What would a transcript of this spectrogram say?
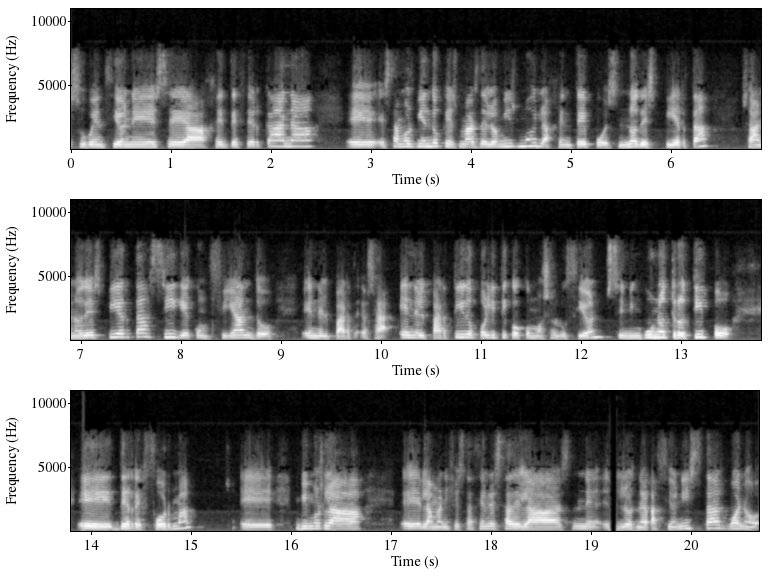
subvenciones a gente cercana. estamos viendo que es más de lo mismo y la gente pues no despierta. O sea, no despierta, sigue confiando en el, o sea, en el partido político como solución, sin ningún otro tipo eh, de reforma. Eh, vimos la, eh, la, manifestación esta de las, los negacionistas. Bueno,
